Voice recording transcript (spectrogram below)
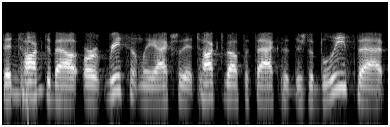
that mm-hmm. talked about, or recently actually, that talked about the fact that there's a belief that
